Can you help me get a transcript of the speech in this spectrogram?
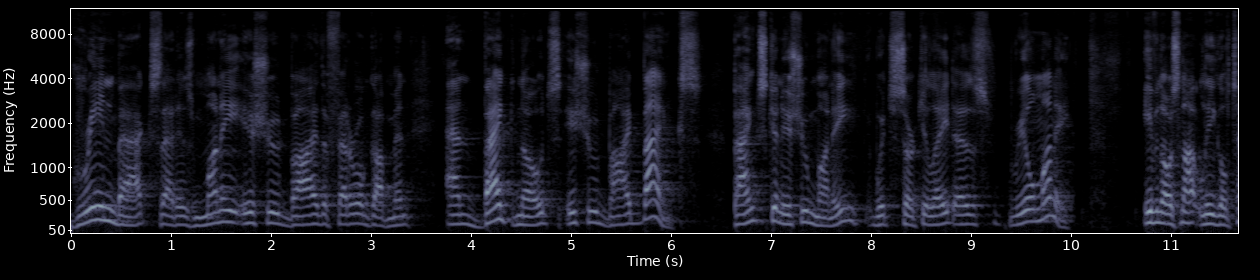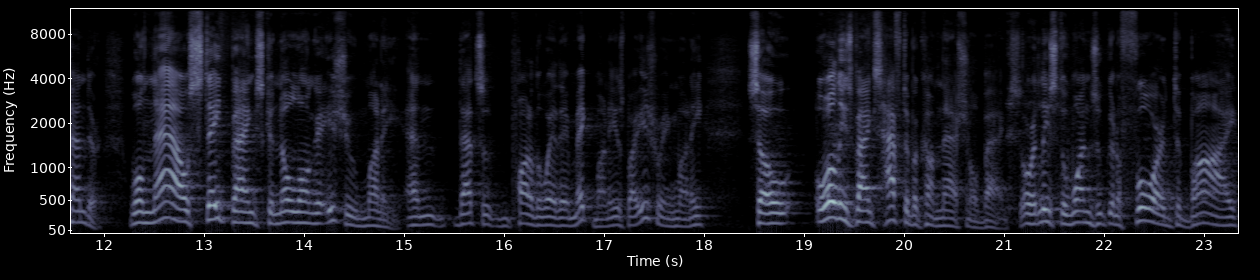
greenbacks, that is money issued by the federal government, and banknotes issued by banks. Banks can issue money which circulate as real money, even though it's not legal tender. Well, now state banks can no longer issue money, and that's part of the way they make money is by issuing money. So all these banks have to become national banks, or at least the ones who can afford to buy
